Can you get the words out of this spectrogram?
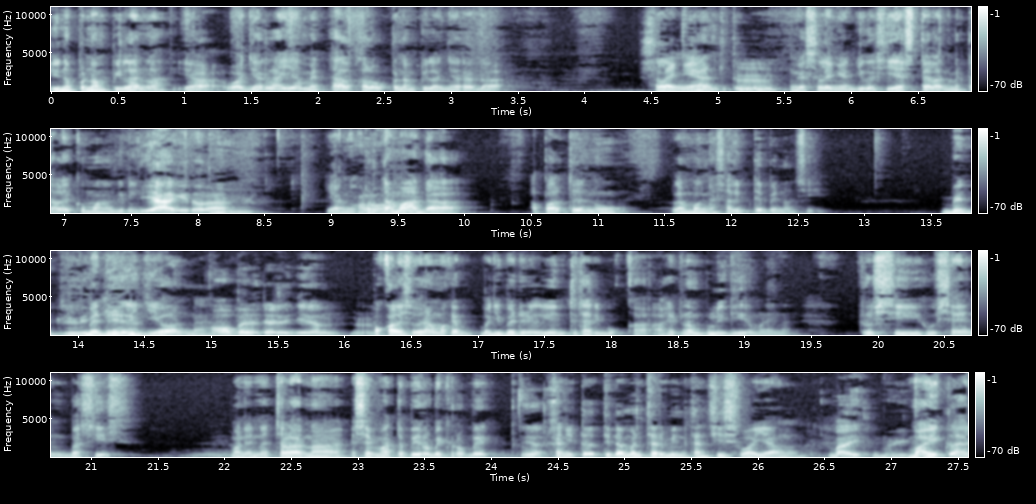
dina penampilan lah. Ya wajar lah ya metal kalau penampilannya rada selengean gitu. Mm-mm. enggak selengean juga sih ya setelan metalnya kumaha gini. Ya gitu lah. Hmm. yang Kalau- pertama ada apa tuh nu lambangnya salib teh naon sih? Bad religion, bad religion nah. Oh dari jalan Hmm. vokalis orang pakai baju bad religion itu tadi buka. Akhirnya buligir mana terus si Husen basis manena celana SMA tapi robek-robek Iya. kan itu tidak mencerminkan siswa yang baik baik baik lah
